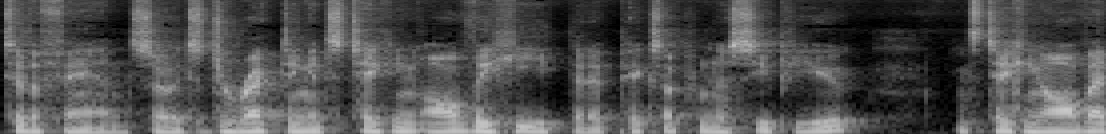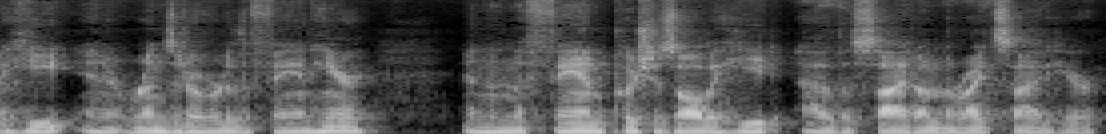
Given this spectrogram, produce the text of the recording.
to the fan. So it's directing, it's taking all the heat that it picks up from the CPU. It's taking all that heat and it runs it over to the fan here and then the fan pushes all the heat out of the side on the right side here.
